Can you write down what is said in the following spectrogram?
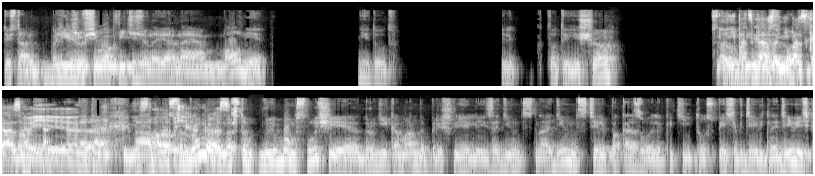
То есть там ближе всего к Витязю, наверное, молнии идут. Или кто-то еще. Ну, не подсказывай, не подсказывай. Да, так, а, просто думаю, раз. ну, что в любом случае другие команды пришли или из 11 на 11, или показывали какие-то успехи в 9 на 9.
